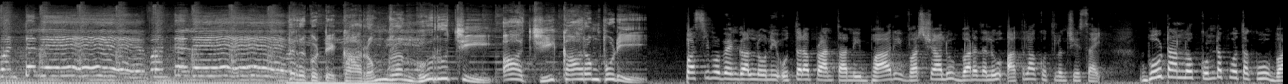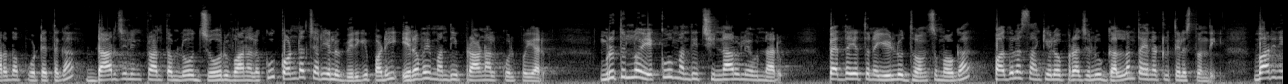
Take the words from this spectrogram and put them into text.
వంటలే వంటలే. తెరకొట్టే కారం రంగు రుచి ఆచి కారం పొడి. పశ్చిమ బెంగాల్లోని ఉత్తర ప్రాంతాన్ని భారీ వర్షాలు వరదలు అతలాకుతలం చేశాయి. భూటాన్లో కుండపోతకు వరద పోటెత్తగా డార్జిలింగ్ ప్రాంతంలో జోరు వానలకు కొండ చర్యలు విరిగిపడి ఇరవై మంది ప్రాణాలు కోల్పోయారు. మృతుల్లో ఎక్కువ మంది చిన్నారులే ఉన్నారు. పెద్ద ఎత్తున ఇళ్ళు ధ్వంసమవగా పదుల సంఖ్యలో ప్రజలు గల్లంతైనట్లు తెలుస్తుంది. వారిని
